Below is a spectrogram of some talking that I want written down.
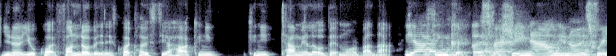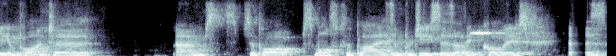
you know, you're quite fond of it, and it's quite close to your heart. Can you can you tell me a little bit more about that? Yeah, I think especially now, you know, it's really important to um, support small suppliers and producers. I think COVID has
